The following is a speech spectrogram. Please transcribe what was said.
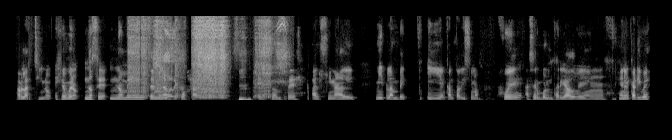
hablar chino. Es que, bueno, no sé, no me terminaba de cuajar. Entonces, al final, mi plan B, y encantadísima, fue hacer un voluntariado en, en, el Caribe,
